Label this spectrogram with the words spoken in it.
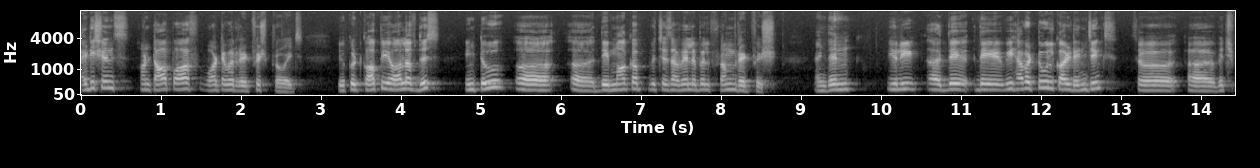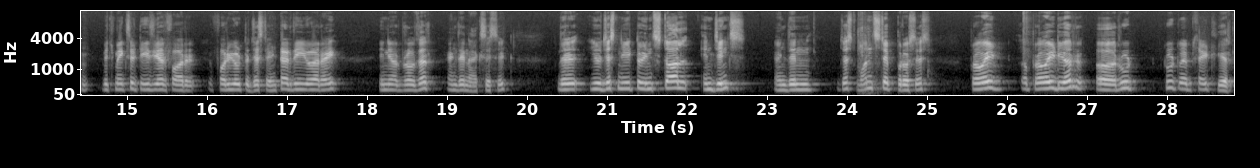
additions on top of whatever Redfish provides. You could copy all of this into uh, uh, the mockup which is available from Redfish. And then you need, uh, they, they, we have a tool called Nginx, so uh, which, which makes it easier for, for you to just enter the URI in your browser and then access it. The, you just need to install Nginx and then just one step process. Provide, uh, provide your uh, root, root website here.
